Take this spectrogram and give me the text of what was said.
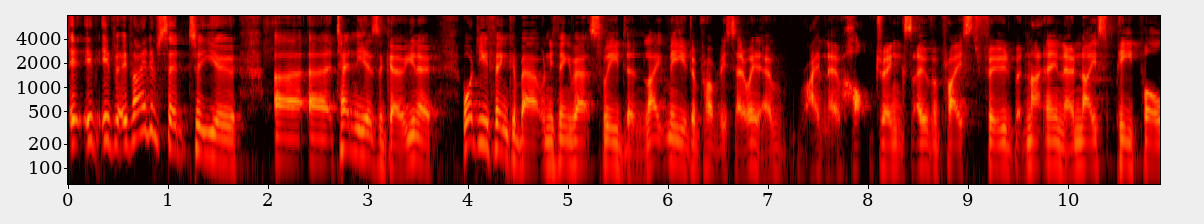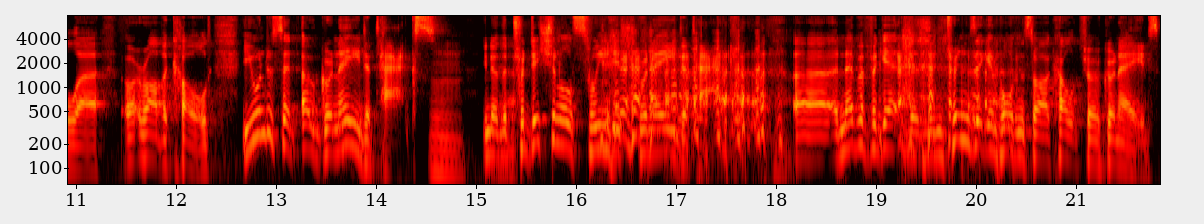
if, if, if I'd have said to you uh, uh, 10 years ago, you know, what do you think about when you think about Sweden? Like me, you'd have probably said, well, you know, I know, hot drinks, overpriced food, but you know, nice people, uh, or rather cold. You wouldn't have said, oh, grenade attacks. Mm. You know, yeah. the traditional Swedish grenade attack. Uh, never forget the, the, intrinsic importance to our culture of grenades.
